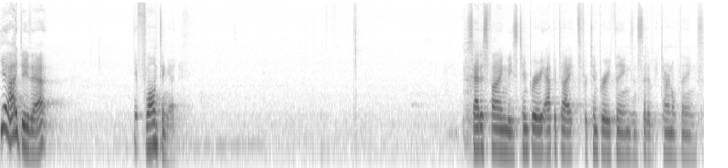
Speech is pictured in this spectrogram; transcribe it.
Yeah, I do that. They're flaunting it. Satisfying these temporary appetites for temporary things instead of eternal things.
